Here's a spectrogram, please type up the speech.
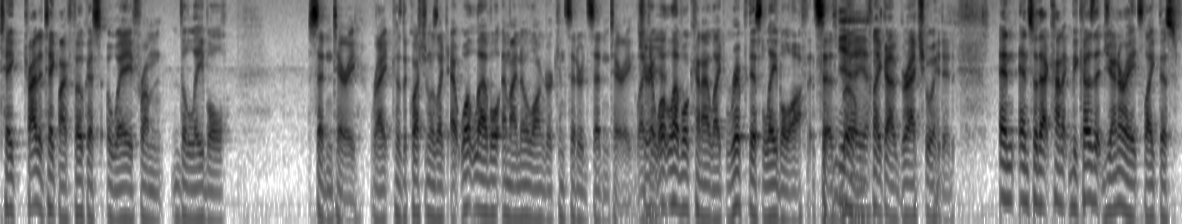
take try to take my focus away from the label sedentary, right? Because the question was like, at what level am I no longer considered sedentary? Like, Sure, at what level can I like rip this label off that says, Yeah, boom, yeah. like I've graduated? And and so that kind of because it generates like this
